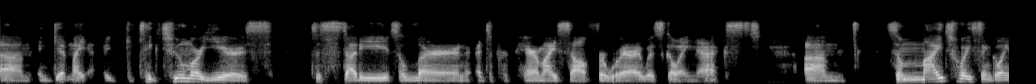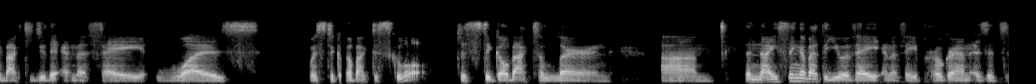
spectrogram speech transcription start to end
um, and get my take two more years to study, to learn, and to prepare myself for where I was going next. Um, so my choice in going back to do the MFA was was to go back to school, just to go back to learn. Um, the nice thing about the U of A MFA program is it's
